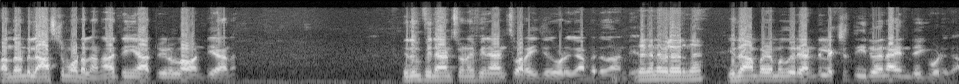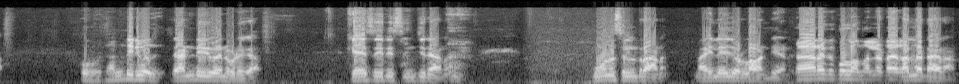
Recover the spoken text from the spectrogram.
പന്ത്രണ്ട് ലാസ്റ്റ് മോഡലാണ് ആ ടി ആർ ടിയിലുള്ള വണ്ടിയാണ്. ഇതും ഫിനാൻസ് വേണമെങ്കിൽ ഫിനാൻസ് അറേഞ്ച് ചെയ്ത് കൊടുക്കാൻ പറ്റുന്ന വണ്ടി ഇതാകുമ്പോൾ നമുക്ക് രണ്ട് ലക്ഷത്തി ഇരുപതിനായിരം രൂപയ്ക്ക് കൊടുക്കാം. ഓ രണ്ട് ഇരുപത്. രണ്ട് ഇരുപതിന് കൊടുക്കാം. കെ സീരീസ് ഇഞ്ചിനാണ് മൂന്ന് സിലിണ്ടർ ആണ്. മൈലേജ് ഉള്ള വണ്ടിയാണ്. ടയറൊക്കെ കൊള്ളാം. നല്ല ടയർ നല്ല ടയറാണ്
